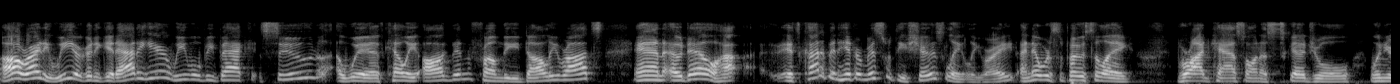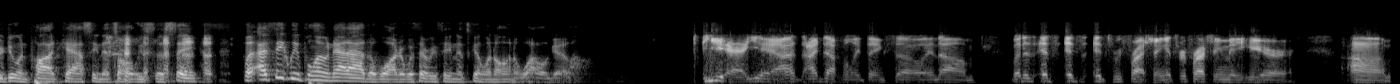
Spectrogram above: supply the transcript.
Alrighty, we are going to get out of here. We will be back soon with Kelly Ogden from the Dollyrots. And Odell, it's kind of been hit or miss with these shows lately, right? I know we're supposed to like broadcast on a schedule when you're doing podcasting. That's always the same. But I think we've blown that out of the water with everything that's going on a while ago. Yeah, yeah, I, I definitely think so. And um, but it's it's it's it's refreshing. It's refreshing to hear. Um,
